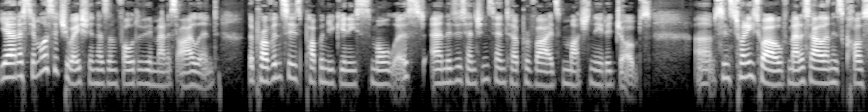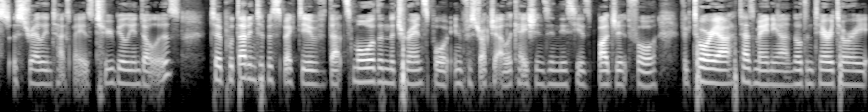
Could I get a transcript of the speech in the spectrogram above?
Yeah, and a similar situation has unfolded in Manus Island. The province is Papua New Guinea's smallest, and the detention centre provides much needed jobs. Um, since 2012, Manus Island has cost Australian taxpayers $2 billion. To put that into perspective, that's more than the transport infrastructure allocations in this year's budget for Victoria, Tasmania, Northern Territory,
